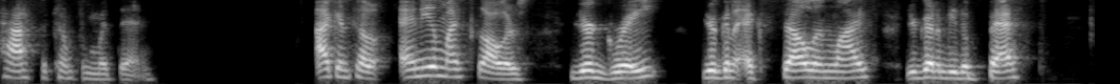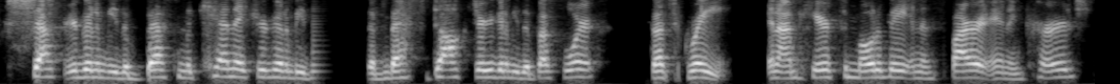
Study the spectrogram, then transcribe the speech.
has to come from within. I can tell any of my scholars, you're great, you're going to excel in life, you're going to be the best chef, you're going to be the best mechanic, you're going to be the best doctor, you're going to be the best lawyer. That's great. And I'm here to motivate and inspire and encourage.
